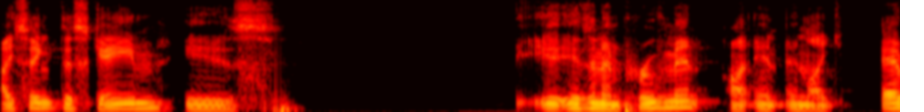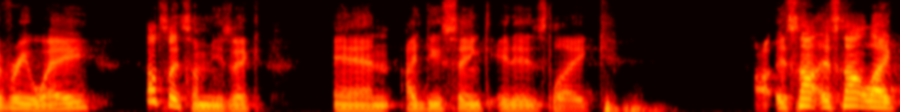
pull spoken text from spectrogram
I think this game is is an improvement on, in in like every way outside some music, and I do think it is like uh, it's not it's not like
